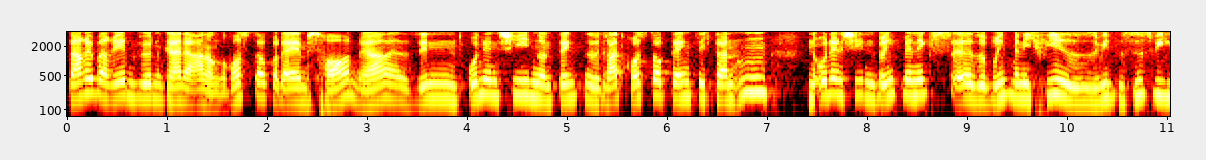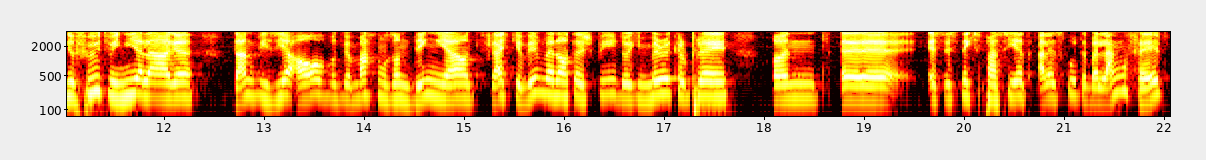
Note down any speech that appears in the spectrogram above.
darüber reden würden, keine Ahnung, Rostock oder Elmshorn, ja, sind unentschieden und denkt, also gerade Rostock denkt sich dann, hm, ein Unentschieden bringt mir nichts, äh, so bringt mir nicht viel. Das ist, wie, das ist wie gefühlt wie Niederlage. Dann Visier auf und wir machen so ein Ding, ja, und vielleicht gewinnen wir noch das Spiel durch ein Miracle Play und äh, es ist nichts passiert, alles gut. Aber Langfeld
